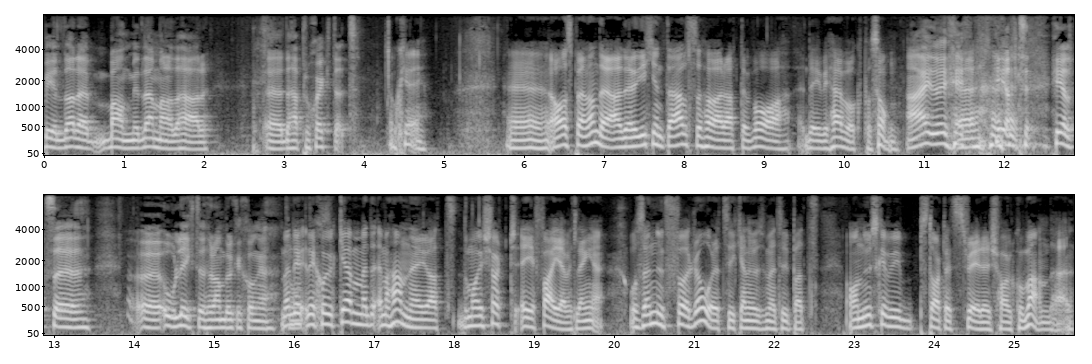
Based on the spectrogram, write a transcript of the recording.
bildade bandmedlemmarna det här, det här projektet. Okej. Eh, ja, spännande. Det gick inte alls att höra att det var David Havoc på sång. Nej, det är Eh. helt, helt eh, eh, olikt hur han brukar sjunga. Men det, det sjuka med, med han är ju att de har ju kört AFI jävligt länge. Och sen nu förra året så gick han ut med typ att ja nu ska vi starta ett straight edge hardcore band här.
